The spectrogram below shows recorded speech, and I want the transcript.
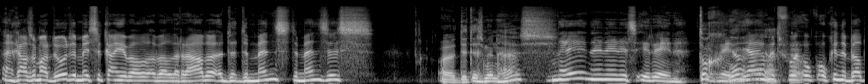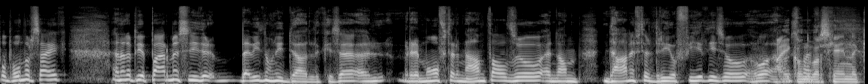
En ga ze maar door, de meeste kan je wel, wel raden. De, de, mens, de mens is... Uh, dit is mijn huis? Nee, nee, nee, dit is Irene. Toch? Irene. Ja, ja, met Ook, ook in de Belpop 100 zag ik. En dan heb je een paar mensen die er, bij wie het nog niet duidelijk is. Hè. Raymond heeft er een aantal zo. En dan Daan heeft er drie of vier die zo... Icon waarschijnlijk.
